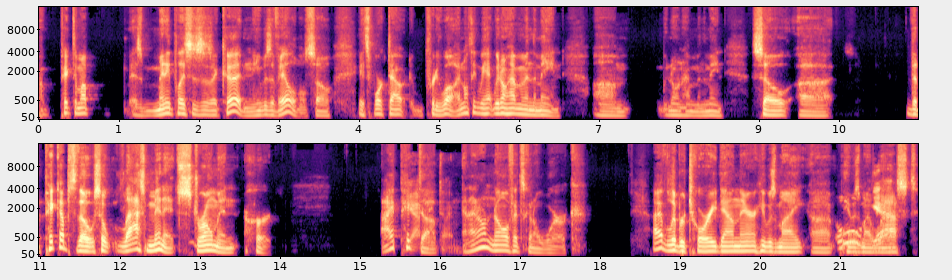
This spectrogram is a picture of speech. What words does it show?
uh, picked him up as many places as I could, and he was available. So it's worked out pretty well. I don't think we ha- we don't have him in the main. Um, we don't have him in the main. So uh, the pickups though, so last minute Stroman hurt. I picked yeah, up, and I don't know if it's going to work. I have Liberatore down there. He was my uh, Ooh, he was my yeah. last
